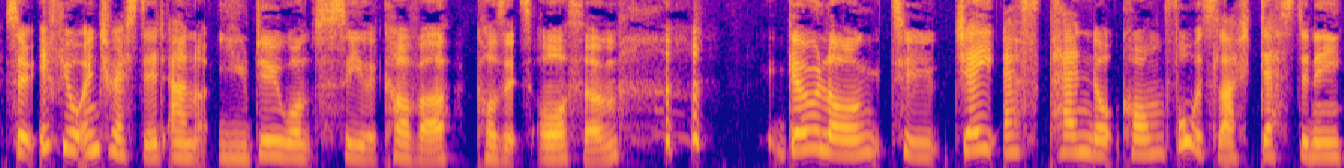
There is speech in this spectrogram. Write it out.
So if you're interested and you do want to see the cover because it's awesome, go along to jfpenn.com forward slash destiny.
